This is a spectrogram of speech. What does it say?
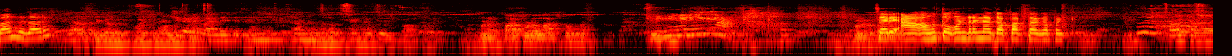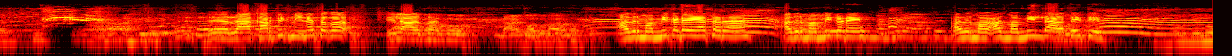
ಬಂದಿದಾವ್ರಿ? ಬಿಡ ಪಾ ಕೂಡ ಲಾಸ್ಟ್ ಒಂದು. ಸರಿ ಅವ ತೊಗೊಂಡ್ರೆ ನಾ ಗಪ್ಪಾಗ್ತಾರ ಗಪ್ಪಾಕಿ ರಾ ಕಾರ್ತಿಕ್ ನೀನೇ ತಗೋ. ಇಲ್ಲ ಆಳ್ತ ಅದ್ರ ಮಮ್ಮಿ ಕಡೆ ಯಾತಾರ ಅದ್ರ ಮಮ್ಮಿ ಕಡೆ. ಅದ್ರ ಮ ಅದ್ ಮಮ್ಮಿ ಇಲ್ದ ಅಳ್ತೈತಿ. ನೀನು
